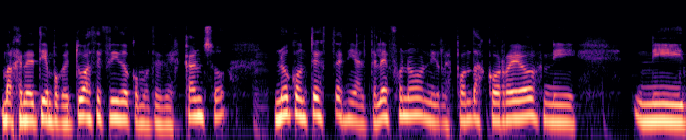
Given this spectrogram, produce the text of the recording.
margen de tiempo que tú has definido como de descanso, no contestes ni al teléfono, ni respondas correos, ni, ni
